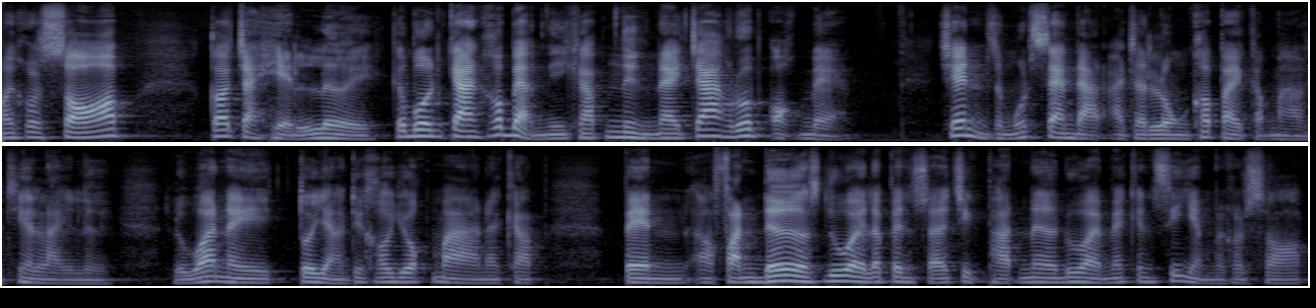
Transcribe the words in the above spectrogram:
Microsoft ก็จะเห็นเลยกระบวนการเขาแบบนี้ครับหนึ่งนายจ้างร่วมออกแบบ เช่น สมมติแซนด์ดอาจจะลงเข้าไปกับมหาวิทยาลัยเลย หรือว่าในตัวอย่างที่เขายกมานะครับเป็นฟันเดอร์สด้วยแล้วเป็น strategic partner ด้วย m c k เคนซี่อย่าง Microsoft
